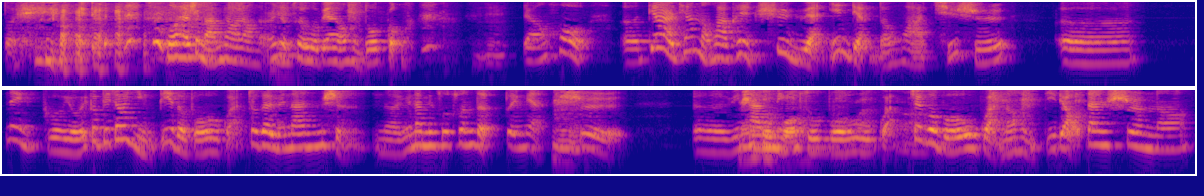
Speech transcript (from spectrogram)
对，翠湖还是蛮漂亮的，而且翠湖边有很多狗。嗯，然后呃，第二天的话，可以去远一点的话，其实。呃，那个有一个比较隐蔽的博物馆，就在云南省的云南民族村的对面，是呃云南民族博物馆。这个博物馆呢很低调，但是呢，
